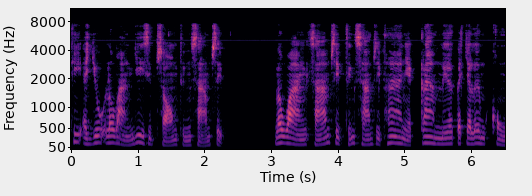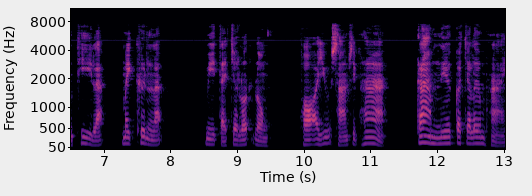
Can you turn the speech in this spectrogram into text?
ที่อายุระหว่าง 22 ถึง 30 ระหว่าง 30 ถึง 35 เนี่ยกล้ามเนื้อก็จะเริ่มคงที่แล้วไม่ขึ้นละ มีแต่จะลดลง พออายุ 35 กล้ามเนื้อก็จะเริ่มหาย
